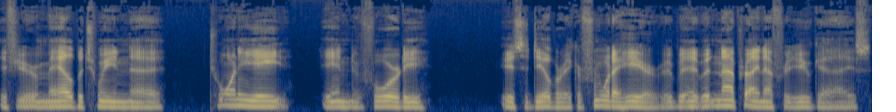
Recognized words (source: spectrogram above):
if you're a male between uh, 28 and 40, it's a deal breaker from what I hear, but not probably not for you guys.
